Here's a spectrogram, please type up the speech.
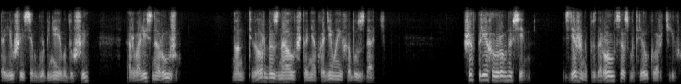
таившиеся в глубине его души, рвались наружу, но он твердо знал, что необходимо их обуздать. Шеф приехал ровно в семь. Сдержанно поздоровался, осмотрел квартиру.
